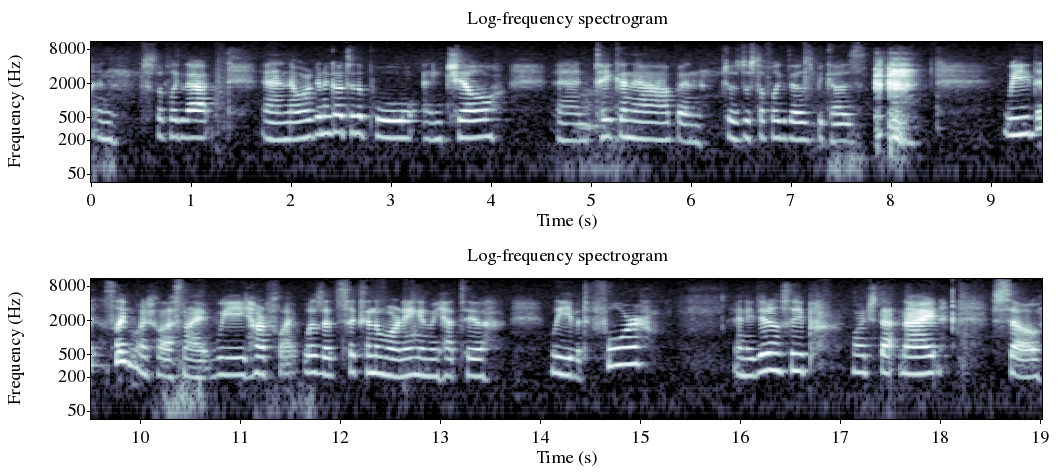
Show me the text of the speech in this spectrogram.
and stuff like that and now we're gonna go to the pool and chill and take a nap and just do stuff like this because we didn't sleep much last night we our flight was at six in the morning and we had to leave at four and I didn't sleep much that night so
